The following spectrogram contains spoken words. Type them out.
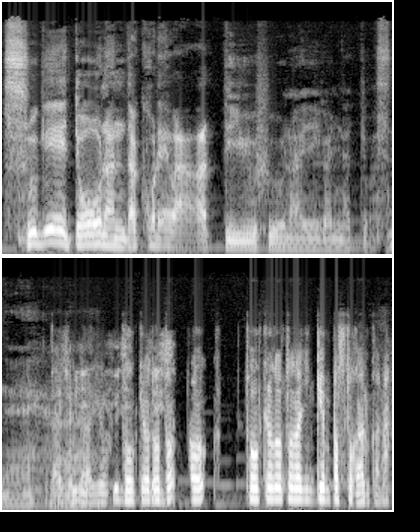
すげえどうなんだこれはっていう風な映画になってますね。大丈夫、はい大丈夫？東京のと、と東京の隣に原発とかあるから。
